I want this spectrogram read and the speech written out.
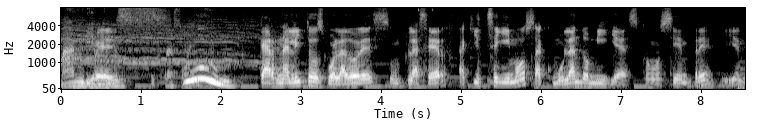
Man, bienvenido. Pues, uh, carnalitos voladores, un placer. Aquí seguimos acumulando millas, como siempre, y en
